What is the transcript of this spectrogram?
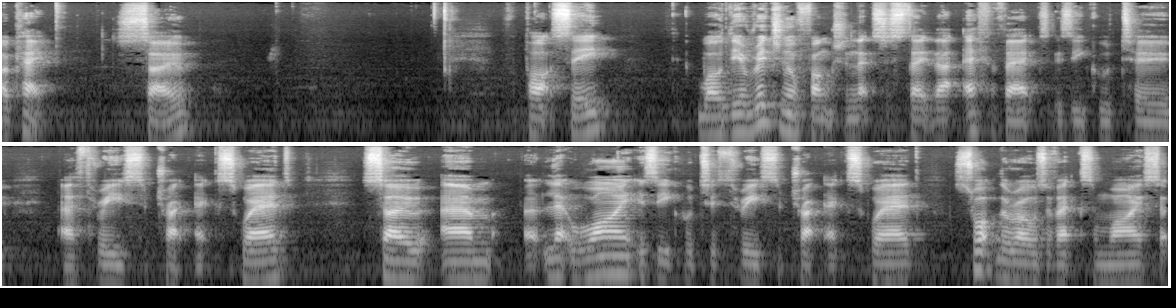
Okay, so for part C, well, the original function, let's just state that f of x is equal to uh, 3 subtract x squared. So um, uh, let y is equal to 3 subtract x squared swap the roles of x and y, so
